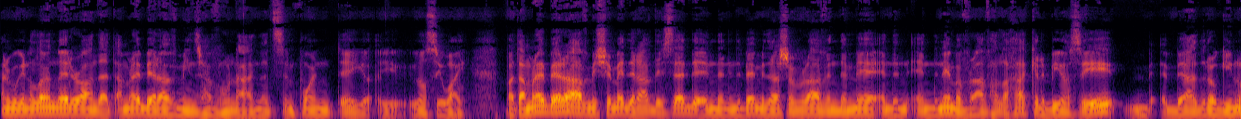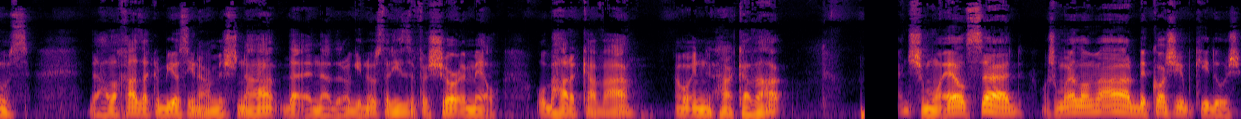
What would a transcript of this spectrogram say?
and we're going to learn later on that Amrei Berav means Rav Huna, and that's important. Uh, you, will see why. But Amrei Berav, Mishemed Rav, they said in the, in the Beit Midrash of Rav, in the, in the, in the name of Rav, Halacha Kerbi Yossi Be'adroginus. The halacha that Yossi in our Mishnah, that in Adroginus, that he's for sure a male. Ubharkava, or in Harkava. And Shmuel said, Shmuel Omar Bekoshi Kiddush.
